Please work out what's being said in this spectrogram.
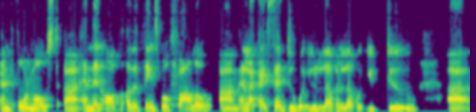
and foremost, uh, and then all the other things will follow. Um, and like I said, do what you love and love what you do. Uh,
